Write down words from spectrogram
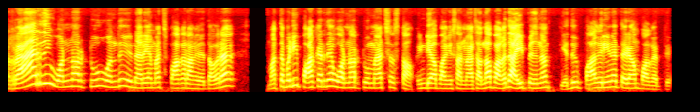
rarely one or two வந்து நிறைய மேட்ச் பார்க்கறாங்களே தவிர மற்றபடி பார்க்கறதே ஒன் ஆர் டூ மேட்சஸ் தான். இந்தியா பாகிஸ்தான் மேட்ச் அதான் பார்க்கறது ஐபிஎல்னா எது பார்க்குறீங்கன்னு தெரியாம பார்க்கறது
